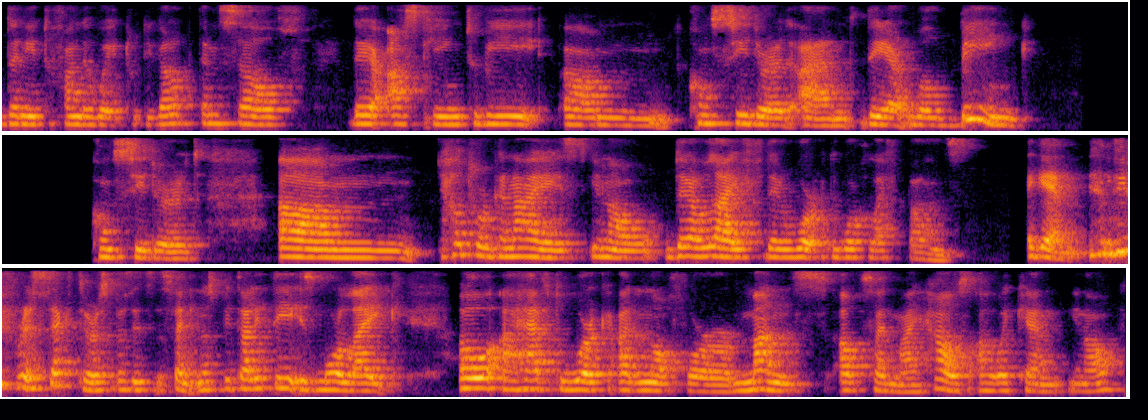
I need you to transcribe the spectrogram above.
they need to find a way to develop themselves. They are asking to be um, considered and their well being considered. Um, how to organize, you know, their life, their work, the work-life balance. Again, in different sectors, but it's the same. In hospitality is more like, oh, I have to work, I don't know, for months outside my house. How I can, you know,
